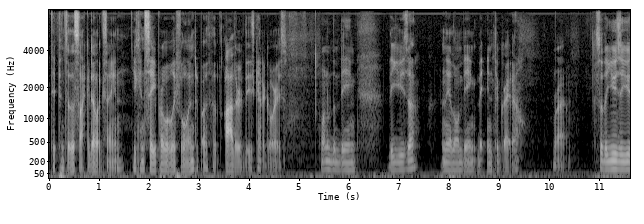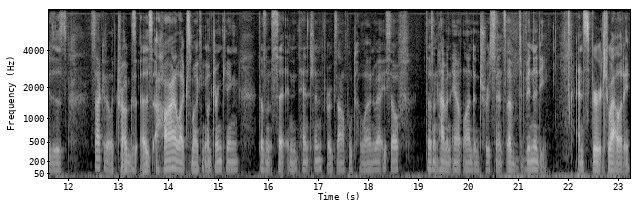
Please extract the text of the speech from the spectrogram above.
dip into the psychedelic scene. You can see probably fall into both of either of these categories one of them being the user and the other one being the integrator. Right. So the user uses psychedelic drugs as a high, like smoking or drinking, doesn't set an intention, for example, to learn about yourself, doesn't have an outlined and true sense of divinity and spirituality.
